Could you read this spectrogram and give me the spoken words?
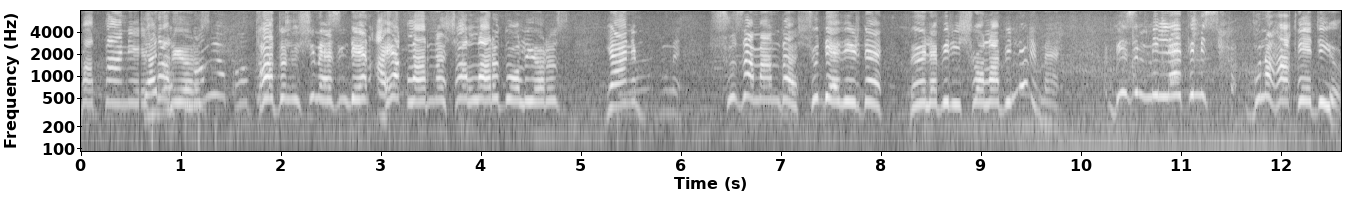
battaniye Yani sarıyoruz. Kadın üşümesin diye ayaklarına şalları doluyoruz. Yani şu zamanda, şu devirde böyle bir iş olabilir mi? Bizim milletimiz bunu hak ediyor.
